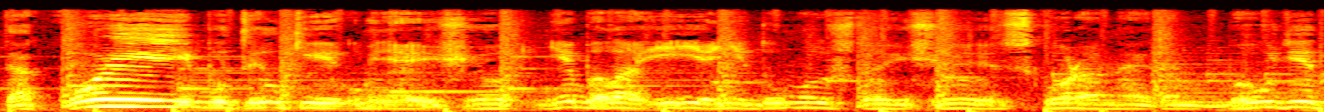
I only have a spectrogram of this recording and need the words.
такой бутылки у меня еще не было, и я не думаю, что еще скоро на этом будет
